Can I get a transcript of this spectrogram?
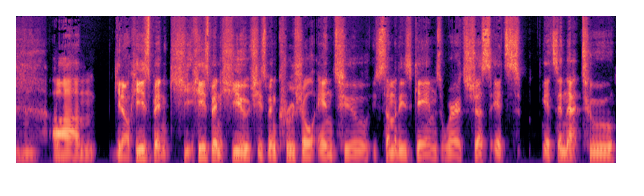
mm-hmm. um, you know he's been he's been huge. He's been crucial into some of these games where it's just it's it's in that two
